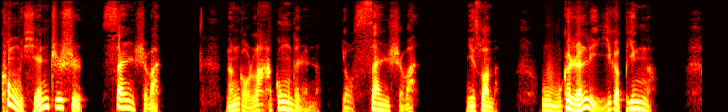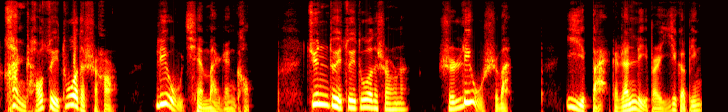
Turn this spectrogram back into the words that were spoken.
空闲之士三十万，能够拉弓的人呢有三十万。你算吧，五个人里一个兵啊！汉朝最多的时候六千万人口，军队最多的时候呢？是六十万，一百个人里边一个兵，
